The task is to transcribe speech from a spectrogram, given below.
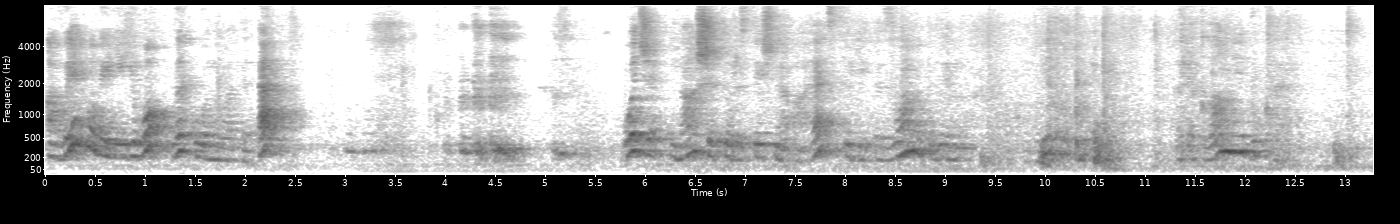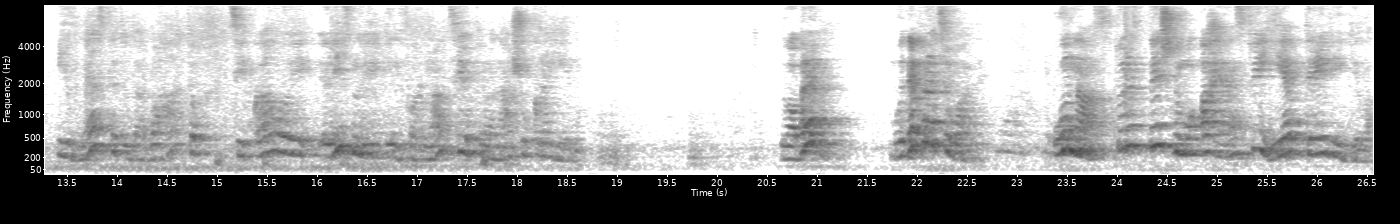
а ви повинні його виконувати, так? Отже, наше туристичне агентство, діти, з вами повинно виготовити рекламний буклет і внести туди багато цікавої різної інформації про нашу країну. Добре? Буде працювати? У нас в туристичному агентстві є три відділа.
